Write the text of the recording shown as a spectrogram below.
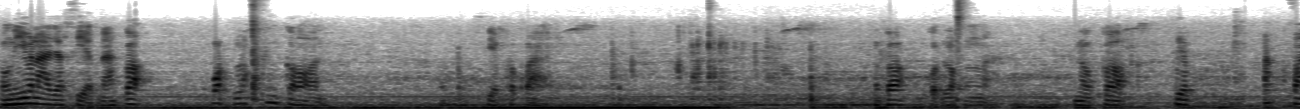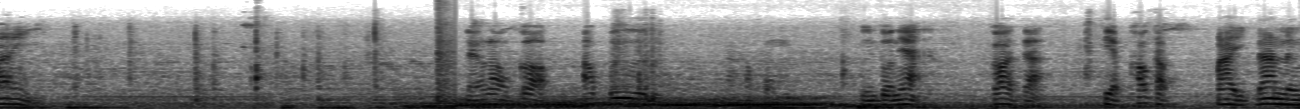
ตรงนี้เวลาจะเสียบนะ ก็ ปลดล็อกขึ้นก่อน เสียบเข้าไป แล้วก็กดล็อกลงมาแล้วก็เสียบปลั๊กไฟ แล้วเราก็เอาปืนนะครับผมปืนตัวเนี้ยก็จะเสียบเข้ากับปลายอีกด้านหนึ่ง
